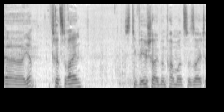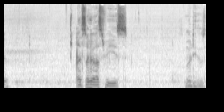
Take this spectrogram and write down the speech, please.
Äh, ja, trittst rein, ist die Wählscheibe ein paar Mal zur Seite. Als du hörst, wie es nur dieses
